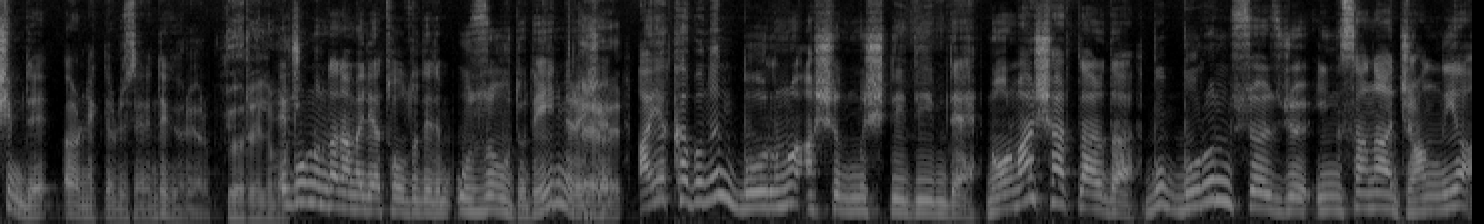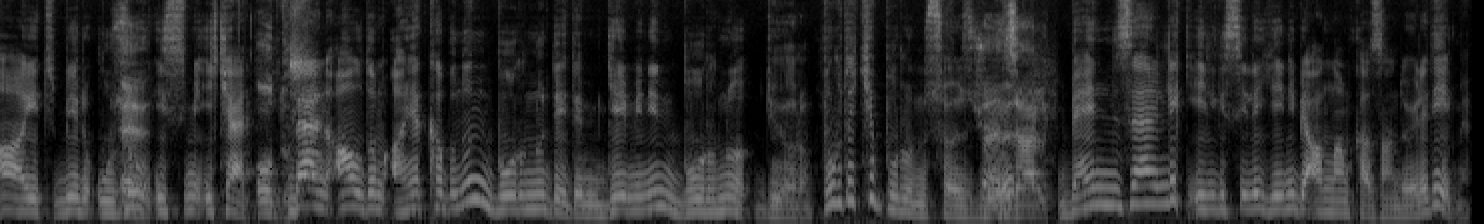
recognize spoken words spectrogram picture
Şimdi örnekler üzerinde görüyorum. Görelim E hocam. burnundan ameliyat oldu dedim. Uzuvdu değil mi Recep? Evet. Ayakkabının burnu aşınmış dediğimde normal şartlarda bu burun sözcüğü insana canlıya ait bir uzuv Evet. ismi iken Odur. ben aldım ayakkabının burnu dedim. Geminin burnu diyorum. Buradaki burun sözcüğü Benzerlik. benzerlik ilgisiyle yeni bir anlam kazandı öyle değil mi?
